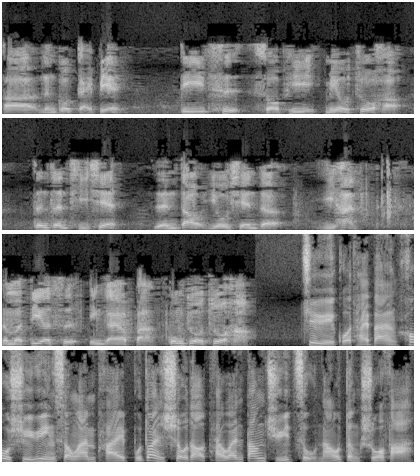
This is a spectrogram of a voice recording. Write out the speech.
啊能够改变第一次首批没有做好，真正体现人道优先的遗憾。那么第二次应该要把工作做好。”至于国台办后续运送安排不断受到台湾当局阻挠等说法，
